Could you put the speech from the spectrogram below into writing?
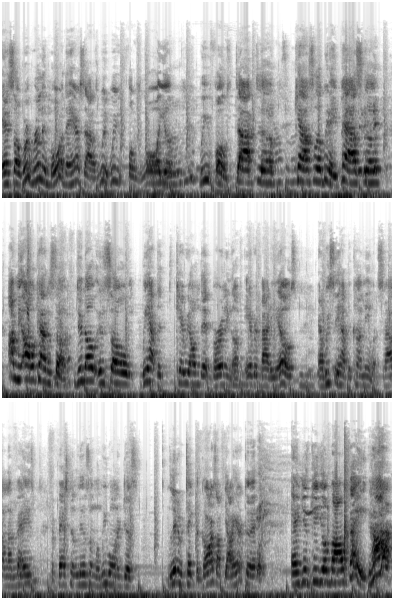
and so we're really more than hairstylists. We we folks lawyer, Mhm. we folks doctor, Counselor. counselor, we they pastor. I mean all kind of stuff, you know. And so we have to carry on that burning of everybody else, mm-hmm. and we still have to come in with a smile on our mm-hmm. face, professionalism when we want to just literally take the guards off y'all haircut and just give you a bald fade, huh?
